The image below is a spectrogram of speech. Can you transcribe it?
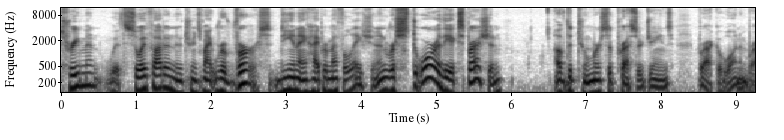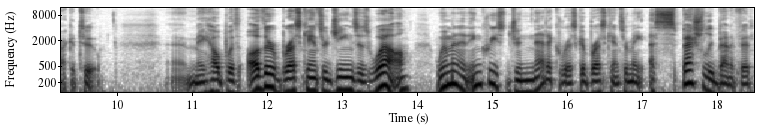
treatment with soy phytonutrients might reverse DNA hypermethylation and restore the expression of the tumor suppressor genes BRCA1 and BRCA2. May help with other breast cancer genes as well. Women at increased genetic risk of breast cancer may especially benefit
